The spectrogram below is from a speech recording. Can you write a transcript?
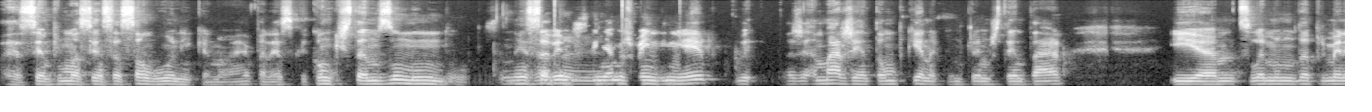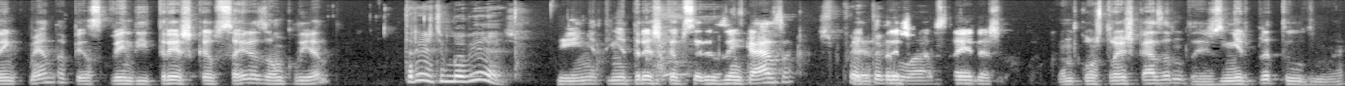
é sempre uma sensação única, não é? Parece que conquistamos o um mundo. Nem Exatamente. sabemos se tínhamos bem dinheiro, a margem é tão pequena que não queremos tentar. E um, se lembro-me da primeira encomenda, penso que vendi três cabeceiras a um cliente. Três de uma vez? Tinha, tinha três cabeceiras em casa. Espetacular. Três cabeceiras quando constróis casa não tens dinheiro para tudo, não é?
